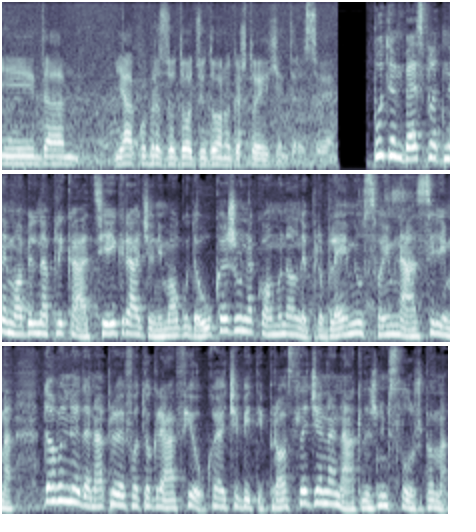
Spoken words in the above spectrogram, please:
i da jako brzo dođu do onoga što ih interesuje. Putem besplatne mobilne aplikacije i građani mogu da ukažu na komunalne probleme u svojim naseljima. Dovoljno je da naprave fotografiju koja će biti prosleđena nadležnim službama.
